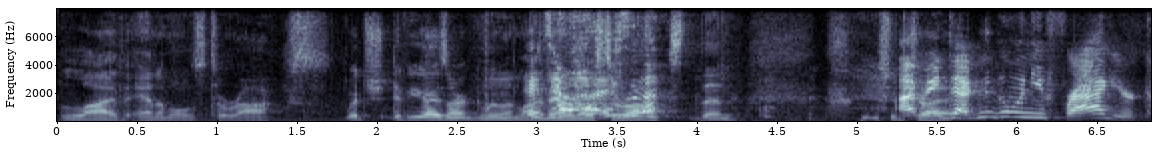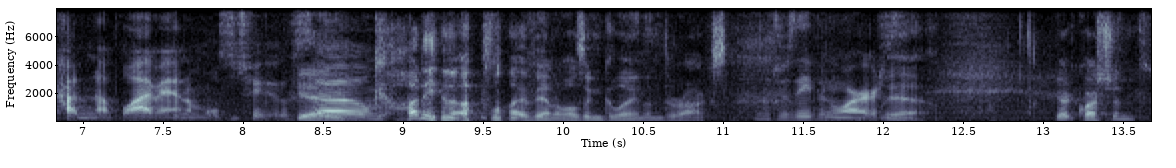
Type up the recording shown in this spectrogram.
live animals to rocks, which if you guys aren't gluing live animals to rocks, then you should I try I mean, it. technically, when you frag, you're cutting up live animals too. Yeah, so, you're cutting up live animals and gluing them to rocks. which is even worse. Yeah. You got questions?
